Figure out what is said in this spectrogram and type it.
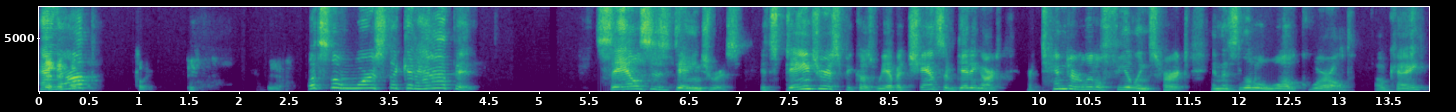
Hang up? Yeah. What's the worst that could happen? Sales is dangerous. It's dangerous because we have a chance of getting our, our tender little feelings hurt in this little woke world, okay?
